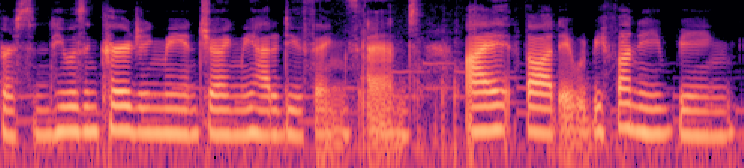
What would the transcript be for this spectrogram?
person. He was encouraging me and showing me how to do things, and I thought it would be funny being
